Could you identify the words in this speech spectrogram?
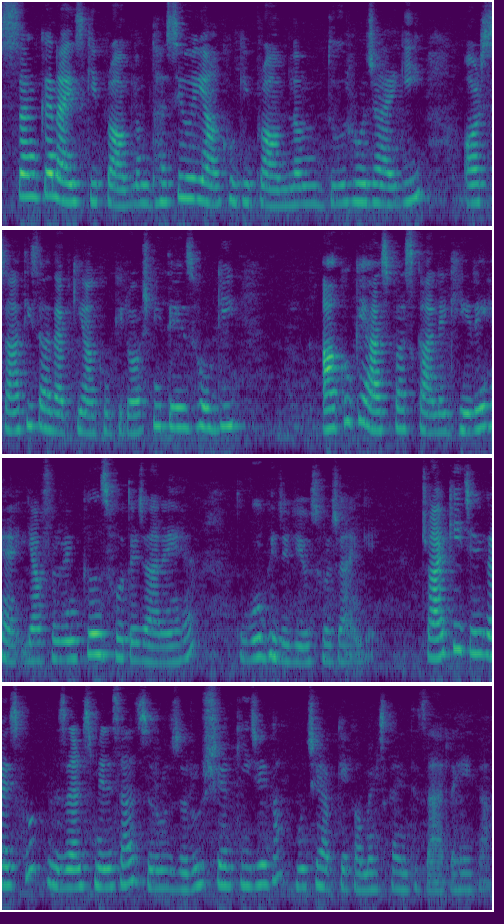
संकन आइज़ की प्रॉब्लम धसी हुई आँखों की प्रॉब्लम दूर हो जाएगी और साथ ही साथ आपकी आँखों की रोशनी तेज़ होगी। आँखों के आसपास काले घेरे हैं या फिर रिंकल्स होते जा रहे हैं तो वो भी रिड्यूस हो जाएँगे। ट्राई कीजिएगा इसको। रिजल्ट्स मेरे साथ ज़रूर ज़रूर शेयर कीजिएगा। मुझे आपके कमेंट्स का इंतज़ार रहेगा।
